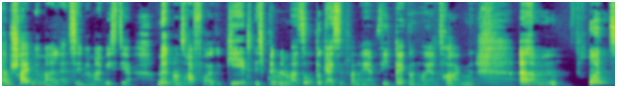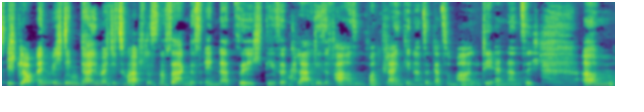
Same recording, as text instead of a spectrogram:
Ähm, schreib mir mal, erzähl mir mal, wie es dir mit unserer Folge geht. Ich bin immer so begeistert von eurem Feedback und euren Fragen. Ähm, und ich glaube, einen wichtigen Teil möchte ich zum Abschluss noch sagen, das ändert sich. Diese, Kle diese Phasen von Kleinkindern sind ganz normal und die ändern sich. Ähm,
